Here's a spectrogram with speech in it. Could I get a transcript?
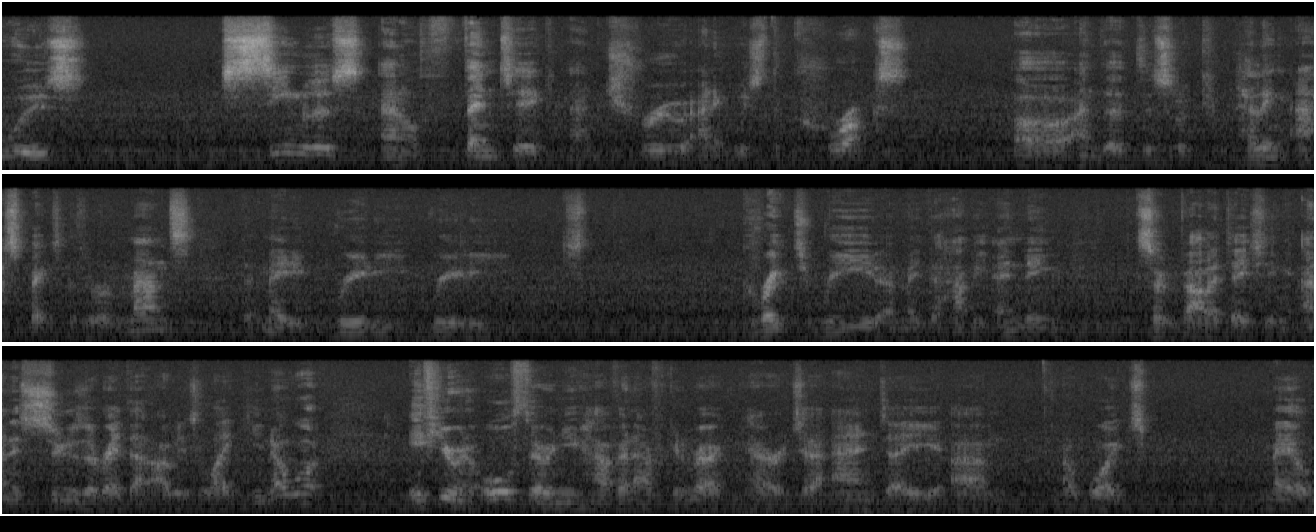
was seamless and authentic and true, and it was the crux uh, and the, the sort of compelling aspect of the romance that made it really, really great to read and made the happy ending so validating. And as soon as I read that, I was like, you know what? If you're an author and you have an African American character and a um, a white male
